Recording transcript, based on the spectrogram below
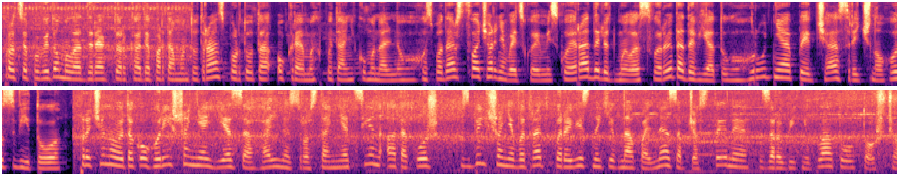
Про це повідомила директорка департаменту транспорту та окремих питань комунального господарства Чернівецької міської ради Людмила Сверида 9 грудня під час річного звіту. Причиною такого рішення є загальне зростання цін, а також збільшення витрат перевізників на пальне, запчастини, заробітну плату тощо.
